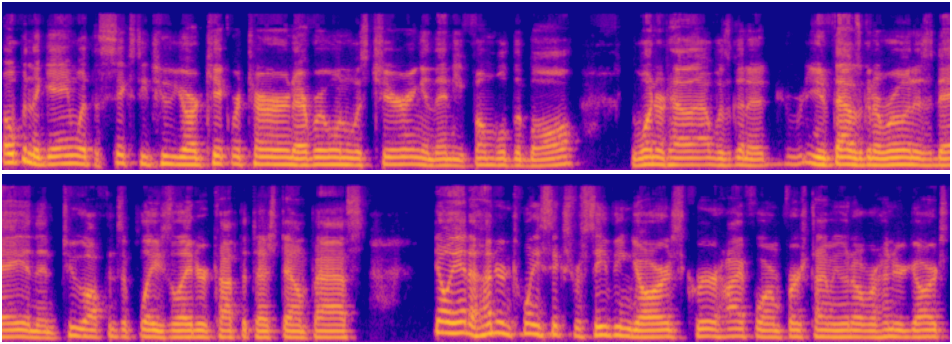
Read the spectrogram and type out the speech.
opened the game with a 62 yard kick return. Everyone was cheering, and then he fumbled the ball. Wondered how that was going to, if that was going to ruin his day. And then two offensive plays later, caught the touchdown pass. You know, he had 126 receiving yards, career high for him, first time he went over 100 yards.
